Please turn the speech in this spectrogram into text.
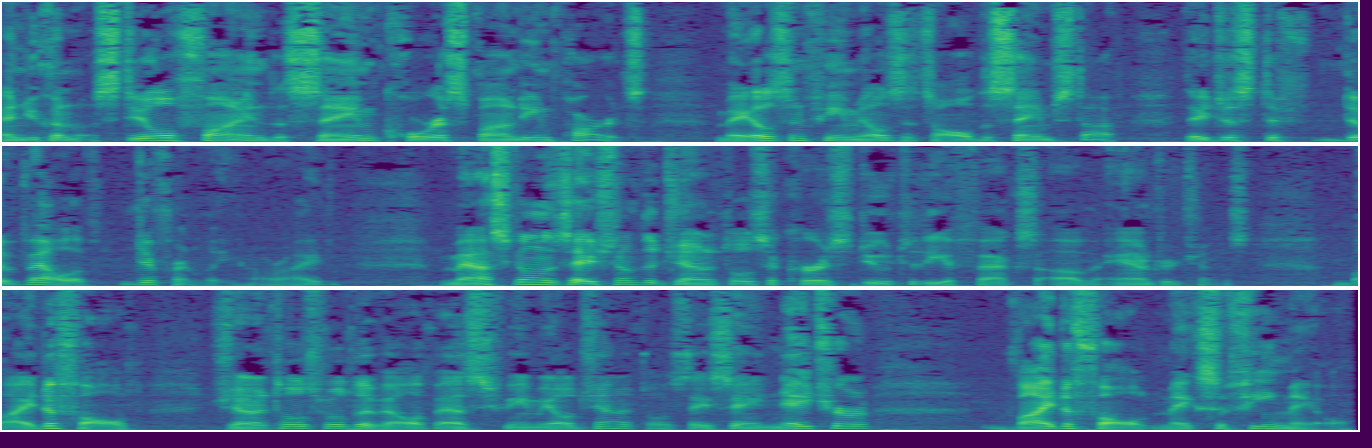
and you can still find the same corresponding parts males and females, it's all the same stuff. They just de- develop differently, all right? Masculinization of the genitals occurs due to the effects of androgens. By default, genitals will develop as female genitals. They say nature, by default, makes a female.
